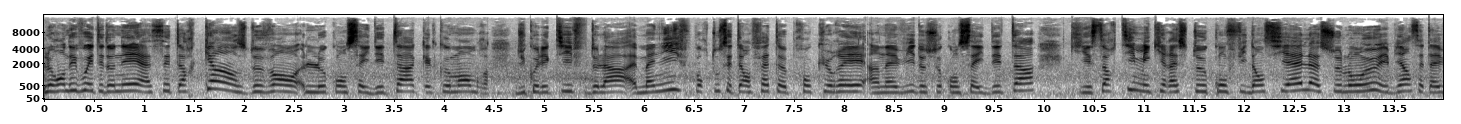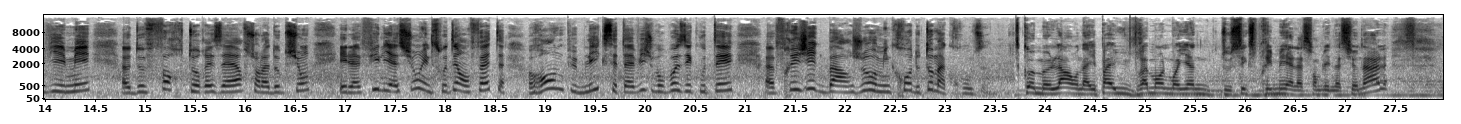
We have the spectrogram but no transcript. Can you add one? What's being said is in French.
Le rendez-vous était donné à 7h15 devant le Conseil d'État. Quelques membres du collectif de la Manif pour tous étaient en fait procuré un avis de ce Conseil d'État qui est sorti mais qui reste confidentiel. Selon eux, eh cet avis émet de fortes réserves sur l'adoption et la filiation. Ils souhaitaient en fait rendre public cet avis. Je vous propose d'écouter Frigide Barjot au micro de Thomas Cruz. Comme là, on n'avait pas eu vraiment le moyen de s'exprimer à l'Assemblée nationale,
